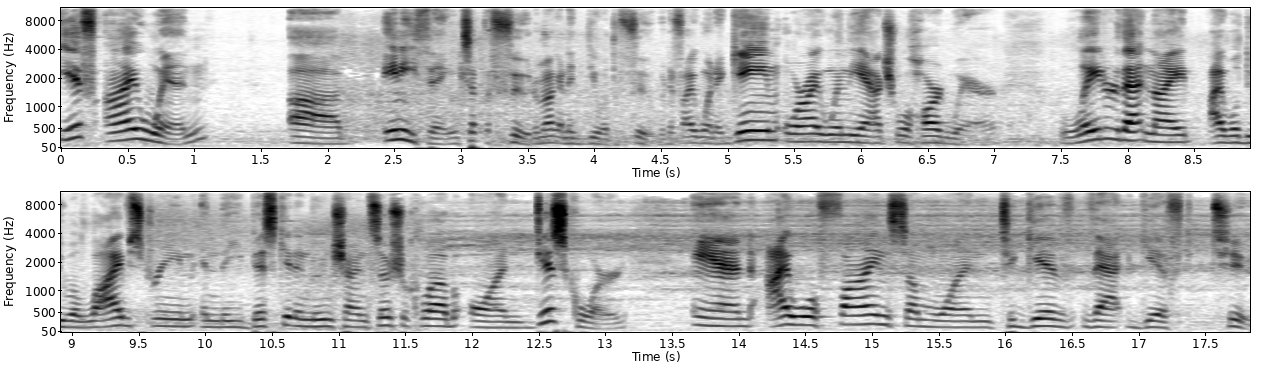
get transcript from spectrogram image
if I win uh, anything except the food, I'm not going to deal with the food, but if I win a game or I win the actual hardware, later that night, I will do a live stream in the Biscuit and Moonshine Social Club on Discord and I will find someone to give that gift to.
